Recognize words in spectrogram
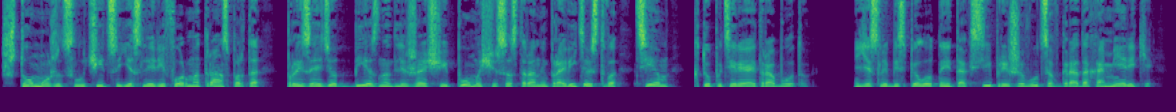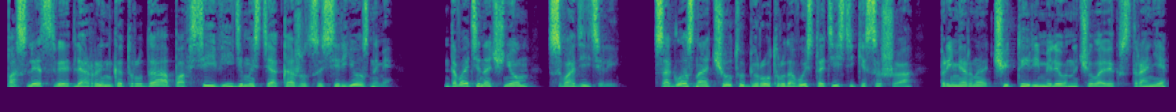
что может случиться, если реформа транспорта произойдет без надлежащей помощи со стороны правительства тем, кто потеряет работу. Если беспилотные такси приживутся в городах Америки, последствия для рынка труда, по всей видимости, окажутся серьезными. Давайте начнем с водителей. Согласно отчету Бюро трудовой статистики США, примерно 4 миллиона человек в стране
